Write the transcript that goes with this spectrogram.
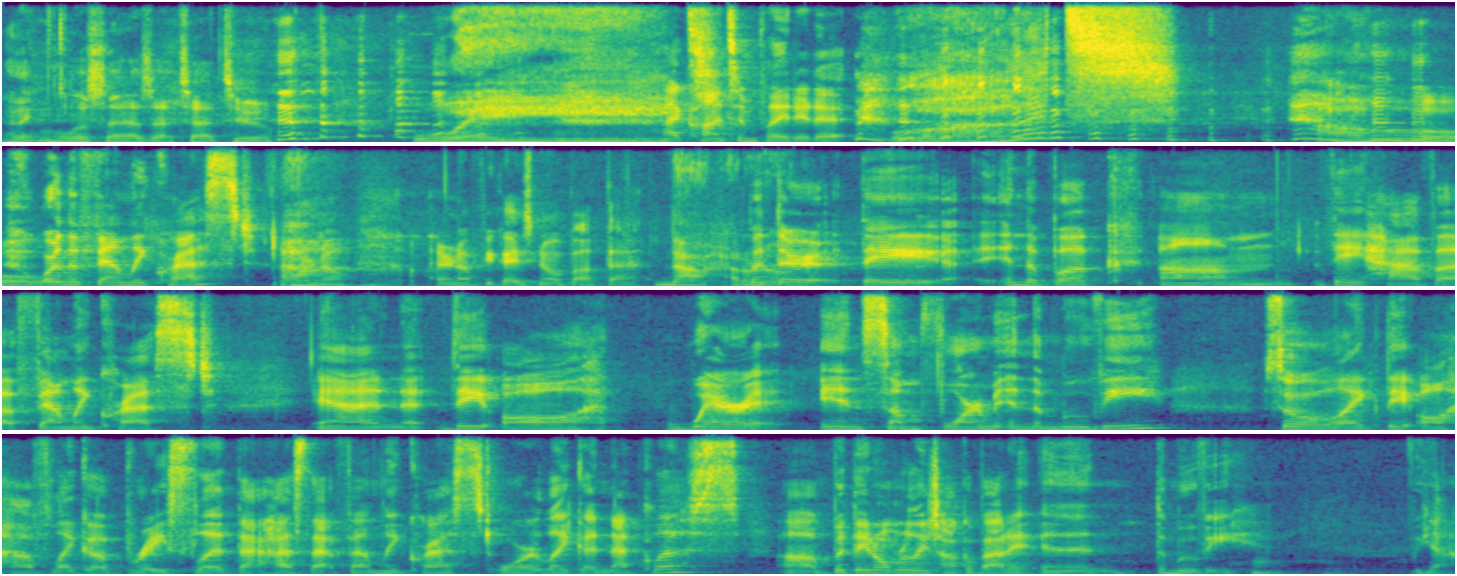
I think Melissa has that tattoo. Wait. I contemplated it. What? oh. or the family crest. I don't know. I don't know if you guys know about that. Nah, I don't but know. they're they in the book um, they have a family crest, and they all wear it in some form in the movie. So like they all have like a bracelet that has that family crest or like a necklace, uh, but they don't really talk about it in the movie. Hmm. Yeah,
